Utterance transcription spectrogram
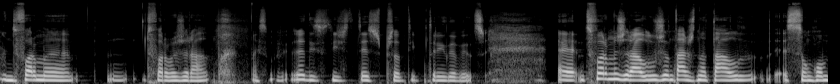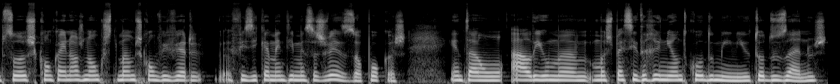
de forma, de forma geral, mais uma vez, já disse isto, esta expressão tipo 30 vezes. Eh, de forma geral, os jantares de Natal são com pessoas com quem nós não costumamos conviver fisicamente imensas vezes, ou poucas. Então há ali uma, uma espécie de reunião de condomínio todos os anos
